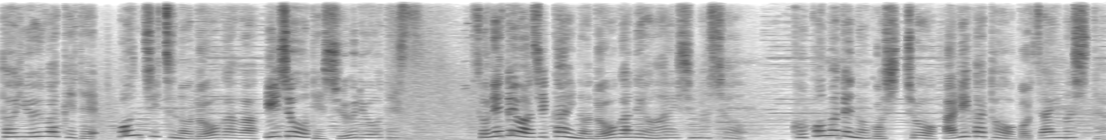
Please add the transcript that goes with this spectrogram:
というわけで本日の動画は以上で終了です。それでは次回の動画でお会いしましょう。ここまでのご視聴ありがとうございました。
